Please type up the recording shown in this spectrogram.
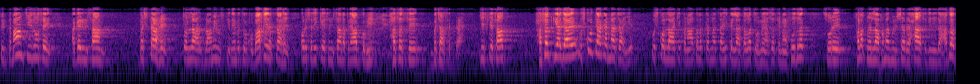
تو ان تمام چیزوں سے اگر انسان بچتا ہے، تو اللہ رب العالمین اس کی نعمتوں کو باقی رکھتا ہے اور اس طریقے سے انسان اپنے آپ کو بھی حسد سے بچا سکتا ہے۔ جس کے ساتھ حسد کیا جائے، اس کو کیا کرنا چاہیے؟ اس کو اللہ کی پناہ طلب کرنا چاہیے کہ اللہ تعالیٰ تو ہمیں حضرت سے محفوظ رکھ۔ سورے فلق میں اللہ فرما منشر حاصد حضرت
